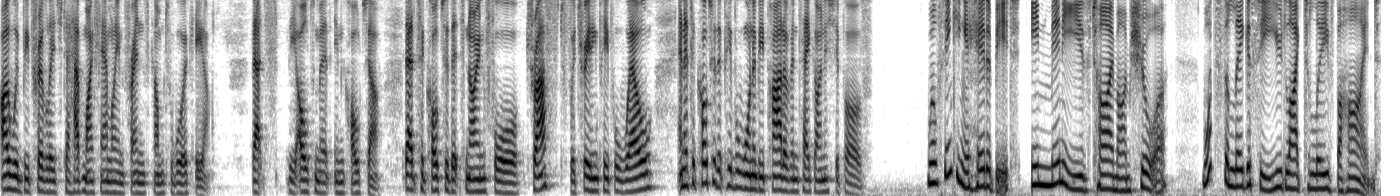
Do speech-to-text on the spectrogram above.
I would be privileged to have my family and friends come to work here. That's the ultimate in culture. That's a culture that's known for trust, for treating people well, and it's a culture that people want to be part of and take ownership of. Well, thinking ahead a bit, in many years' time, I'm sure, what's the legacy you'd like to leave behind?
